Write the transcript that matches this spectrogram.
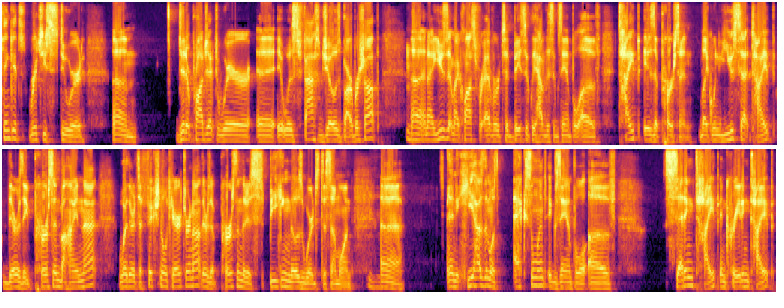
think it's Richie Stewart um, did a project where uh, it was Fast Joe's Barbershop. Uh, and I used it in my class forever to basically have this example of type is a person. Like when you set type, there is a person behind that, whether it's a fictional character or not. There's a person that is speaking those words to someone. Uh, and he has the most excellent example of setting type and creating type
